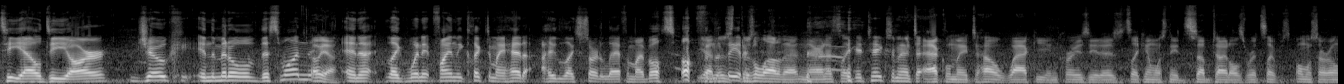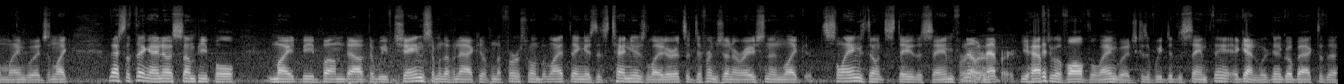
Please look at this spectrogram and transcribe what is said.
TLDR joke in the middle of this one. Oh, yeah. and uh, like when it finally clicked in my head, I like started laughing my balls off Yeah, in the there's, theater. there's a lot of that in there, and it's like it takes a minute to acclimate to how wacky and crazy it is. It's like you almost need subtitles where it's like almost our own language, and like that's the thing. I know some people might be bummed out that we've changed some of the vernacular from the first one, but my thing is it's ten years later, it's a different generation, and like slangs don't stay the same forever. No, never. You have to evolve the language because if we did the same thing again, we're going to go back to the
